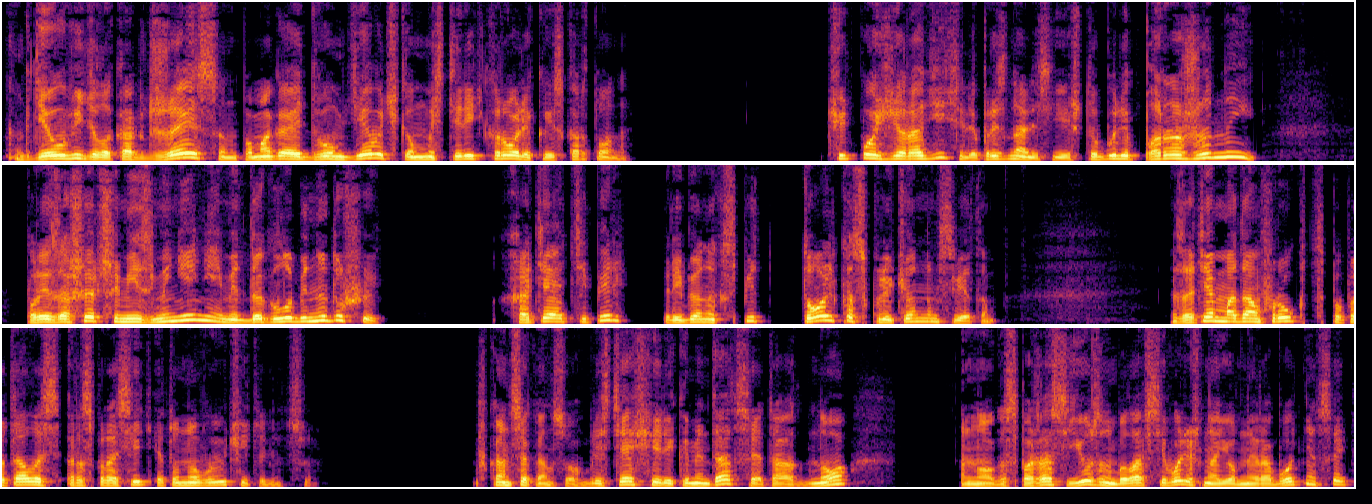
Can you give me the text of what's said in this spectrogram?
где увидела, как Джейсон помогает двум девочкам мастерить кролика из картона. Чуть позже родители признались ей, что были поражены произошедшими изменениями до глубины души, хотя теперь ребенок спит только с включенным светом. Затем мадам Фрукт попыталась расспросить эту новую учительницу. В конце концов, блестящие рекомендации — это одно, но госпожа Сьюзен была всего лишь наемной работницей.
